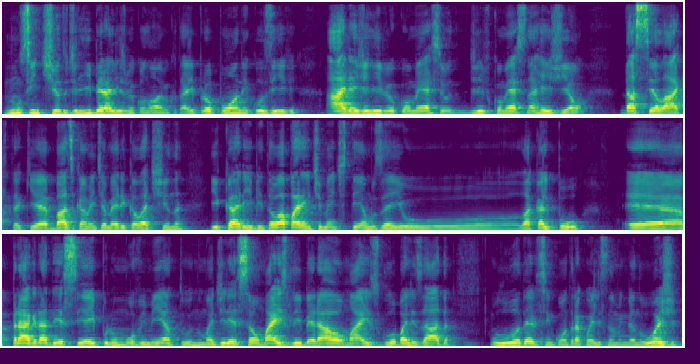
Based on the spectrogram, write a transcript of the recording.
num sentido de liberalismo econômico. Tá? Ele propondo, inclusive, área de livre comércio, de livre comércio na região da CELAC, tá? que é basicamente América Latina e Caribe. Então, aparentemente, temos aí o Lacalpou é, para agradecer aí por um movimento numa direção mais liberal, mais globalizada. O Lula deve se encontrar com ele, se não me engano, hoje,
